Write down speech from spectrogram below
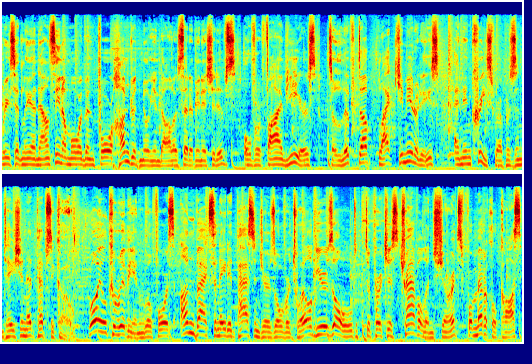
recently announcing a more than $400 million set of initiatives over five years to lift up black communities and increase representation at PepsiCo. Royal Caribbean will force unvaccinated passengers over 12 years old to purchase travel insurance for medical costs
